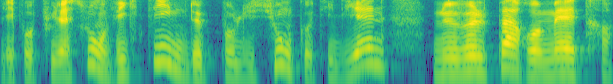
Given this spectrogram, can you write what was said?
les populations victimes de pollution quotidienne ne veulent pas remettre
